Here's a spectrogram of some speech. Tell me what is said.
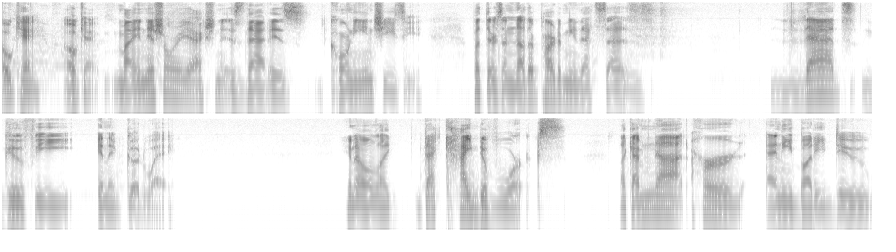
Okay, okay. My initial reaction is that is corny and cheesy, but there's another part of me that says that's goofy in a good way. You know, like that kind of works. Like I've not heard anybody do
